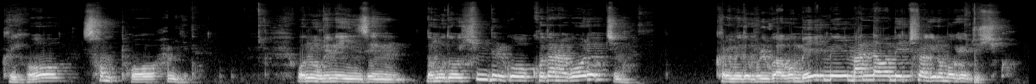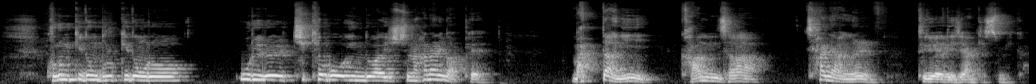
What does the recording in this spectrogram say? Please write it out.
그리고 선포합니다. 오늘 우리는 인생 너무도 힘들고 고단하고 어렵지만 그럼에도 불구하고 매일매일 만나와 매출하기로 먹여주시고 구름기둥 불기둥으로 우리를 지켜보고 인도하여 주시는 하나님 앞에 마땅히 감사 찬양을 드려야 되지 않겠습니까?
